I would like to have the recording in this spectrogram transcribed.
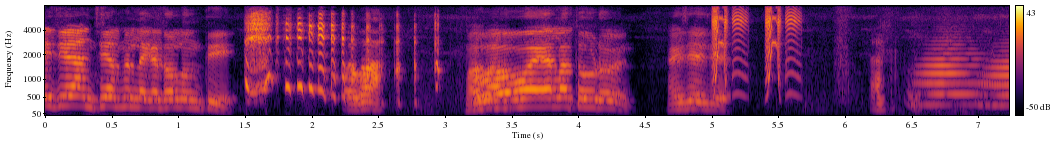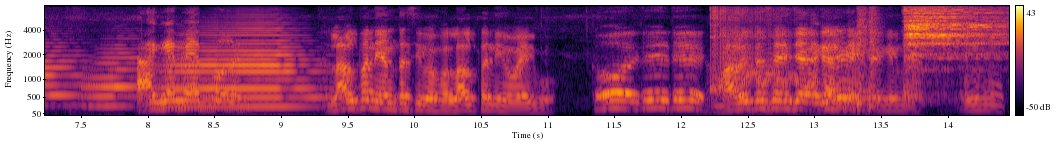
এই যে আনছি আপনার লাগে ডলন্তি বাবা। বাবা বাবা এলা তো এই যে এই যে। আগে ম্যাপ বলেন। লাল পানি আনতাছি বাবা লাল পানি হইব ভালো হইতেছে এই জায়গা আগে আগে map। এই ম্যাপ।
